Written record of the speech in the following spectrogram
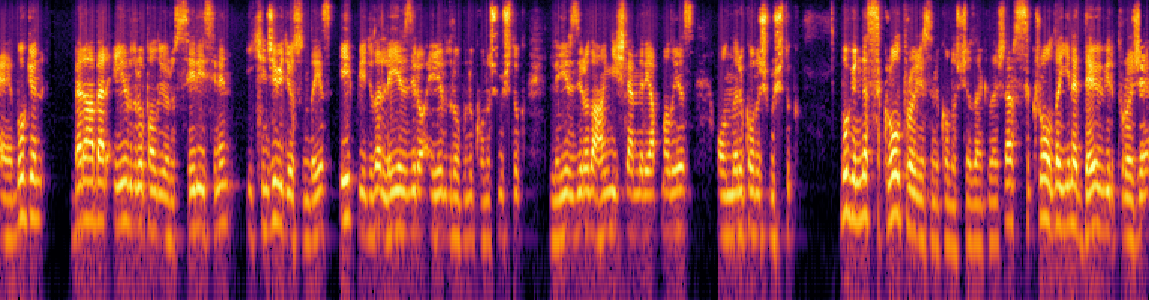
Ee, bugün beraber airdrop alıyoruz serisinin ikinci videosundayız. İlk videoda Layer Zero airdrop'unu konuşmuştuk. Layer Zero'da hangi işlemleri yapmalıyız onları konuşmuştuk. Bugün de Scroll projesini konuşacağız arkadaşlar. Scroll da yine dev bir proje.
